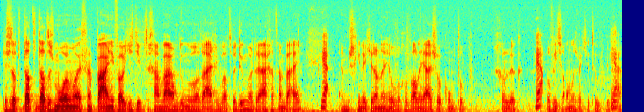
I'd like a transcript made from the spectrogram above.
Dus dat, dat, dat is mooi om even een paar niveautjes dieper te gaan. Waarom doen we wat eigenlijk wat we doen? Waar dragen het aan bij? Ja. En misschien dat je dan in heel veel gevallen juist wel komt op geluk. Ja. Of iets anders wat je toevoegt. Ja.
